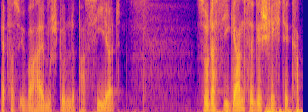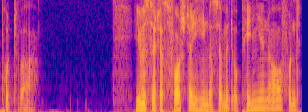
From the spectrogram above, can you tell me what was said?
etwas über halben Stunde passiert, so dass die ganze Geschichte kaputt war. Ihr müsst euch das vorstellen, ich nehme das ja mit Opinion auf und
